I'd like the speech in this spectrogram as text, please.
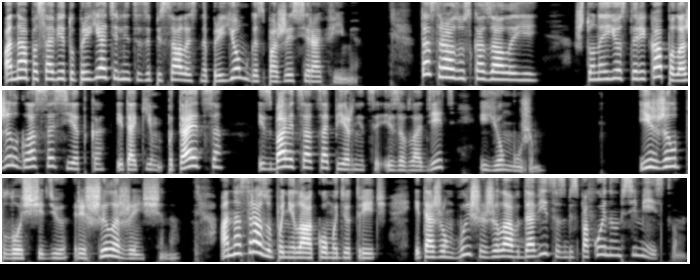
она по совету приятельницы записалась на прием к госпоже Серафиме. Та сразу сказала ей, что на ее старика положил глаз соседка и таким пытается избавиться от соперницы и завладеть ее мужем и жил площадью, решила женщина. Она сразу поняла, о ком идет речь. Этажом выше жила вдовица с беспокойным семейством.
